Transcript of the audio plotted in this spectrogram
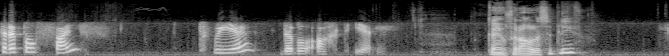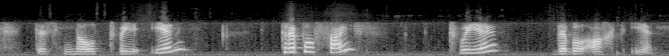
355 2881. Kan jy verhaal asseblief? Dis 021 355 2881.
